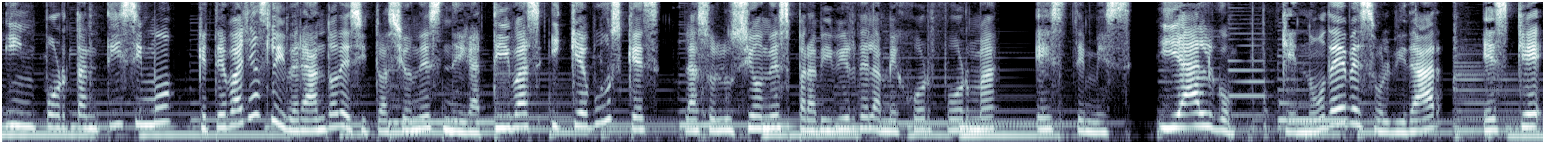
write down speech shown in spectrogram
importantísimo que te vayas liberando de situaciones negativas y que busques las soluciones para vivir de la mejor forma este mes. Y algo que no debes olvidar es que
